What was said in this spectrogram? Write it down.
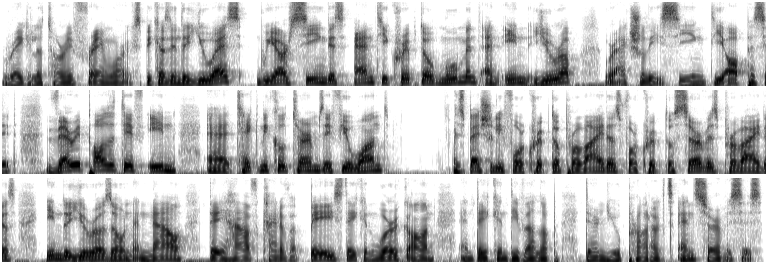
regulatory frameworks. Because in the US, we are seeing this anti crypto movement, and in Europe, we're actually seeing the opposite opposite. Very positive in uh, technical terms, if you want especially for crypto providers, for crypto service providers in the Eurozone. And now they have kind of a base they can work on and they can develop their new products and services.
